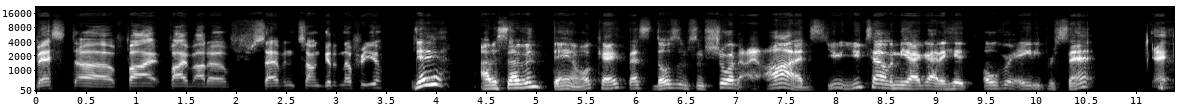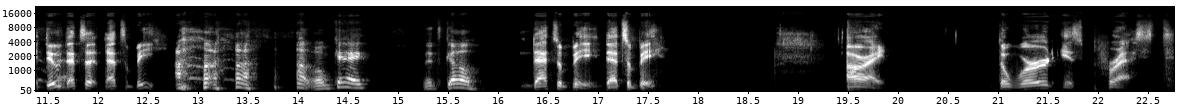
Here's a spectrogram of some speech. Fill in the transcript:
best uh five five out of seven sound good enough for you? Yeah, yeah. Out of seven, damn. Okay, that's those are some short odds. You you telling me I got to hit over eighty percent? Eh, Dude, that's a that's a B. okay, let's go. That's a B. That's a B. All right. The word is pressed.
